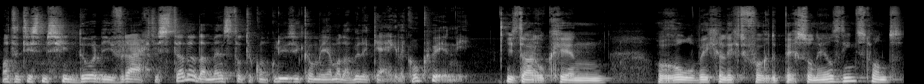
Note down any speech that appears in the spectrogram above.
Want het is misschien door die vraag te stellen dat mensen tot de conclusie komen: ja, maar dat wil ik eigenlijk ook weer niet. Is daar ook geen rol weggelegd voor de personeelsdienst? Want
